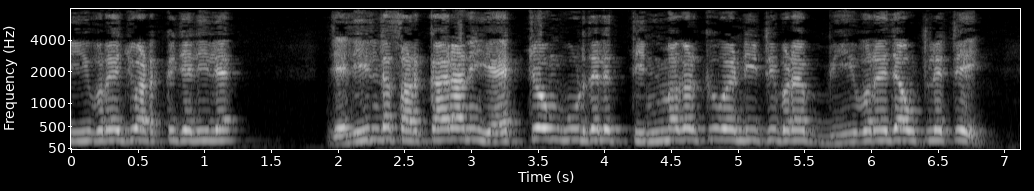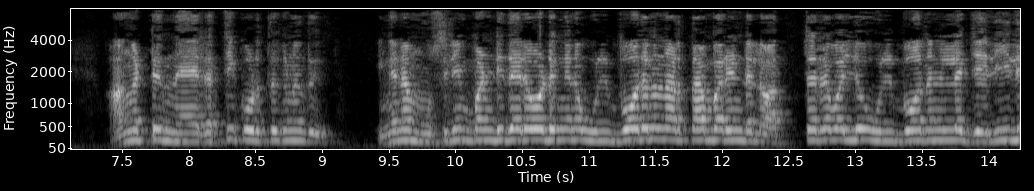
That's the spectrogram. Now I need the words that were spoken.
ബീവറേജും അടക്ക് ജലീലെ. ജലീലിന്റെ സർക്കാരാണ് ഏറ്റവും കൂടുതൽ തിന്മകൾക്ക് വേണ്ടിയിട്ട് ഇവിടെ ബീവറേജ് ഔട്ട്ലെറ്റ് അങ്ങോട്ട് നിരത്തി കൊടുത്തുക്കണത് ഇങ്ങനെ മുസ്ലിം പണ്ഡിതരോട് ഇങ്ങനെ ഉത്ബോധനം നടത്താൻ പറയണ്ടല്ലോ. അത്ര വലിയ ഉത്ബോധനമുള്ള ജലീൽ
